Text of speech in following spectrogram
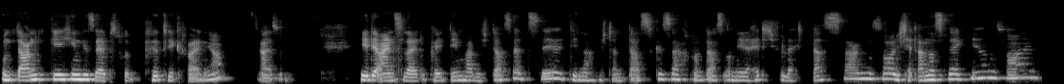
Und dann gehe ich in die Selbstkritik rein, ja? Also, jede Einzelheit, okay, dem habe ich das erzählt, dem habe ich dann das gesagt und das, und nee, da hätte ich vielleicht das sagen sollen, ich hätte anders reagieren sollen.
